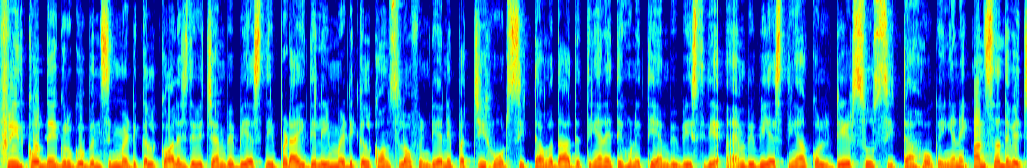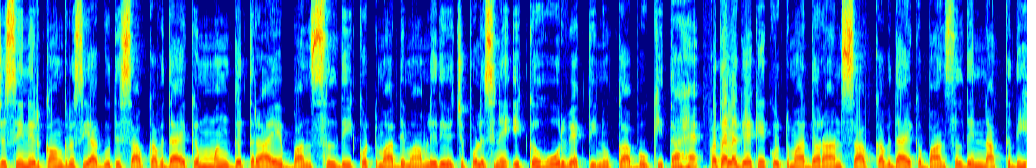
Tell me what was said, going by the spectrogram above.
ਫਰੀਦਕੋਟ ਦੇ ਗੁਰੂ ਗੋਬਿੰਦ ਸਿੰਘ ਮੈਡੀਕਲ ਕਾਲਜ ਦੇ ਵਿੱਚ ਐਮਬੀਬੀਐਸ ਦੀ ਪੜ੍ਹਾਈ ਦੇ ਲਈ ਮੈਡੀਕਲ ਕਾਉਂਸਲ ਆਫ ਇੰਡੀਆ ਨੇ 25 ਹੋਰ ਸੀਟਾਂ ਵਧਾ ਦਿੱਤੀਆਂ ਨੇ ਤੇ ਹੁਣ ਇੱਥੇ ਐਮਬੀਬੀਐਸ ਦੀ ਐਮਬੀਬੀਐਸ ਦੀਆਂ ਕੁੱਲ 150 ਸੀਟਾਂ ਹੋ ਗਈਆਂ ਨੇ। ਅਨਸਨ ਦੇ ਵਿੱਚ ਸੀਨੀਅਰ ਕਾਂਗਰਸੀ ਆਗੂ ਤੇ ਸਾਬਕਾ ਵਿਧਾਇਕ ਮੰਗਤ ਰਾਏ ਬਾਂਸਲ ਦੀ ਕੁੱਟਮਾਰ ਦੇ ਮਾਮਲੇ ਦੇ ਵਿੱਚ ਪੁਲਿਸ ਨੇ ਇੱਕ ਹੋਰ ਵਿਅਕਤੀ ਨੂੰ ਕਾਬੂ ਕੀਤਾ ਹੈ। ਪਤਾ ਲੱਗਿਆ ਕਿ ਕੁੱਟਮਾਰ ਦੌਰਾਨ ਸਾਬਕਾ ਵਿਧਾਇਕ ਬਾਂਸਲ ਦੇ ਨੱਕ ਦੀ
